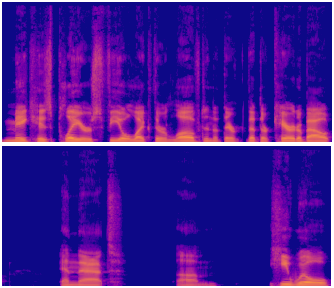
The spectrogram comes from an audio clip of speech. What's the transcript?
make his players feel like they're loved and that they're that they're cared about and that um, he will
